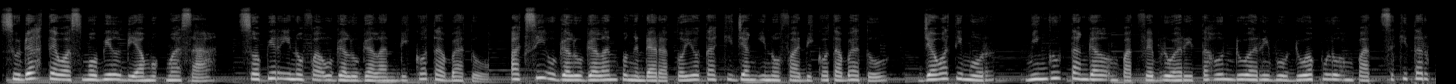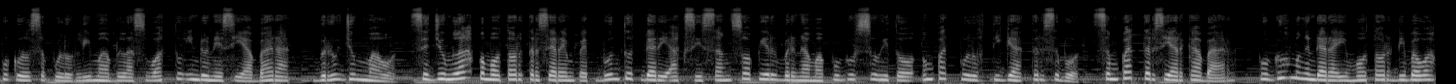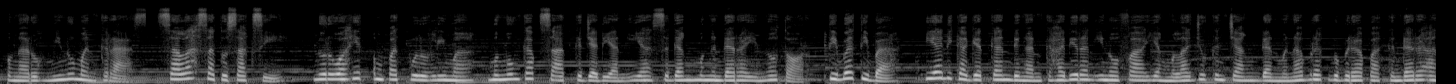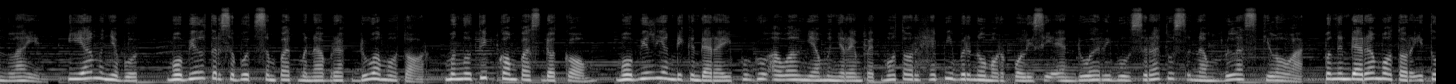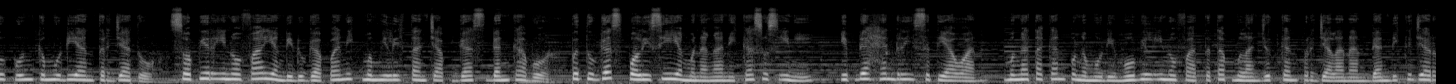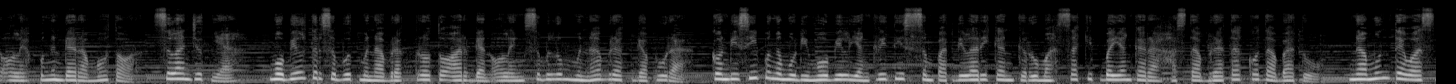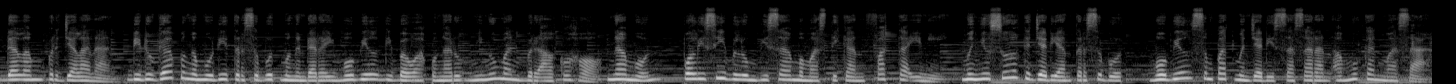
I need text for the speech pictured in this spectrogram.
Sudah tewas mobil di amuk masa, sopir Innova ugal-ugalan di Kota Batu. Aksi ugal-ugalan pengendara Toyota Kijang Innova di Kota Batu, Jawa Timur, Minggu tanggal 4 Februari tahun 2024 sekitar pukul 10.15 waktu Indonesia Barat, berujung maut. Sejumlah pemotor terserempet buntut dari aksi sang sopir bernama Puguh Suwito 43 tersebut. Sempat tersiar kabar, Puguh mengendarai motor di bawah pengaruh minuman keras. Salah satu saksi, Nur Wahid 45, mengungkap saat kejadian ia sedang mengendarai motor. Tiba-tiba, ia dikagetkan dengan kehadiran Innova yang melaju kencang dan menabrak beberapa kendaraan lain. Ia menyebut, mobil tersebut sempat menabrak dua motor. Mengutip Kompas.com, Mobil yang dikendarai Pugu awalnya menyerempet motor Happy bernomor polisi N2116 kW. Pengendara motor itu pun kemudian terjatuh. Sopir Innova yang diduga panik memilih tancap gas dan kabur. Petugas polisi yang menangani kasus ini, Ibda Henry Setiawan, mengatakan pengemudi mobil Innova tetap melanjutkan perjalanan dan dikejar oleh pengendara motor. Selanjutnya, mobil tersebut menabrak trotoar dan oleng sebelum menabrak gapura. Kondisi pengemudi mobil yang kritis sempat dilarikan ke rumah sakit Bayangkara Hasta Brata Kota Batu. Namun tewas dalam perjalanan. Diduga pengemudi tersebut mengendarai mobil di bawah pengaruh minuman beralkohol. Namun, polisi belum bisa memastikan fakta ini. Menyusul kejadian tersebut, mobil sempat menjadi sasaran amukan massa.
